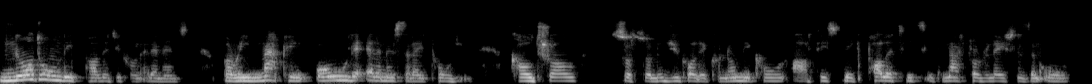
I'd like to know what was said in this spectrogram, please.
not only political elements, but remapping all the elements that I told you, cultural, sociological, economical, artistic, politics, international relations, and all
